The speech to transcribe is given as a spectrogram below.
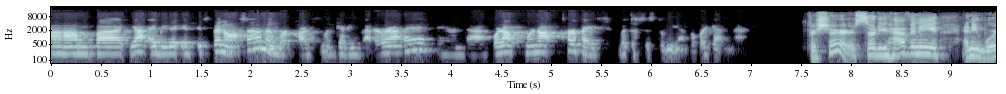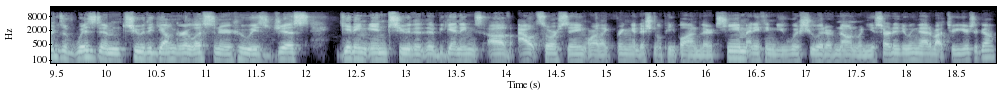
Um, but yeah, I mean, it, has been awesome and we're constantly getting better at it. And uh, we're not, we're not perfect with the system yet, but we're getting there. For sure. So, do you have any any words of wisdom to the younger listener who is just getting into the, the beginnings of outsourcing or like bringing additional people onto their team? Anything you wish you would have known when you started doing that about two years ago?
